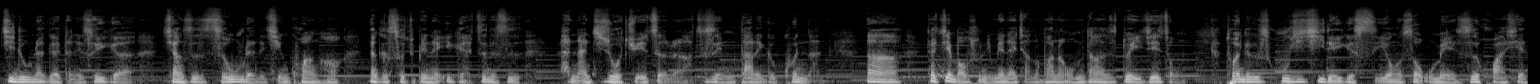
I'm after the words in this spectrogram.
进入那个等于是一个像是植物人的情况哈，那个时候就变成一个真的是很难去做抉择了，这是很大的一个困难。那在健保署里面来讲的话呢，我们当然是对这种突然这个呼吸器的一个使用的时候，我们也是发现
